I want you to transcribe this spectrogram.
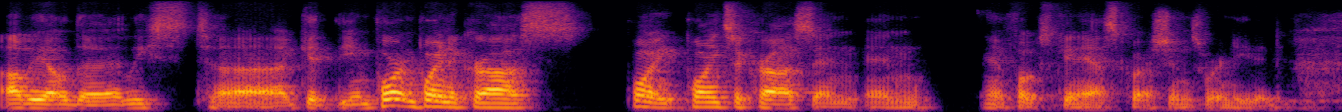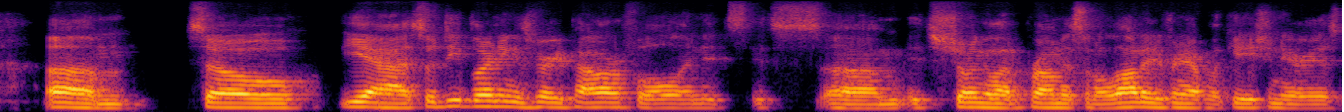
I'll be able to at least uh, get the important point across, point points across, and and and folks can ask questions where needed. Um, so yeah, so deep learning is very powerful, and it's it's um, it's showing a lot of promise in a lot of different application areas.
